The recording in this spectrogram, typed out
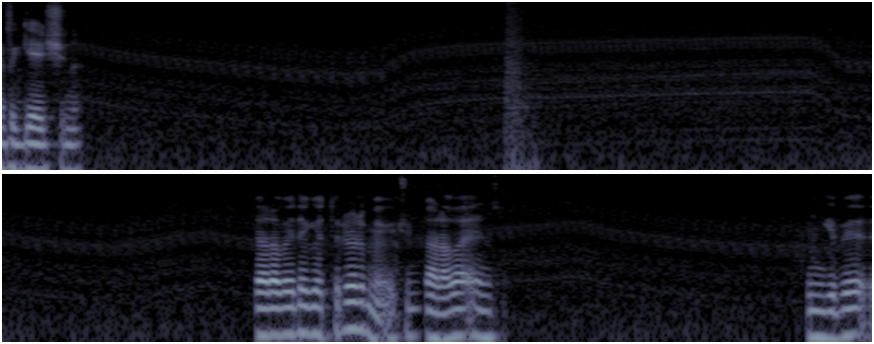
Navigation'ı. Arabayı da götürüyorum ya. Üçüncü araba en son. Dediğim gibi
